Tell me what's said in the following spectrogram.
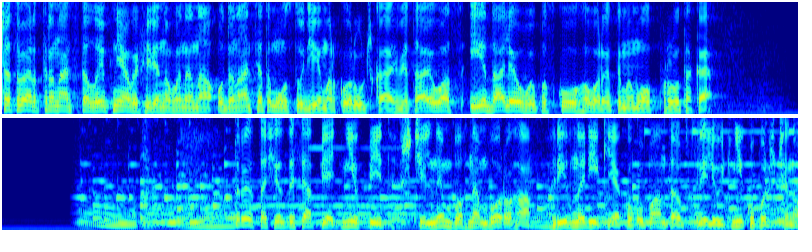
Четвер, 13 липня. В ефірі новини на 11-му у студії Марко Ручка. Вітаю вас. І далі у випуску говоритимемо про таке. 365 днів під щільним вогнем ворога. Рівно рік, як окупанти обстрілюють Нікопольщину.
